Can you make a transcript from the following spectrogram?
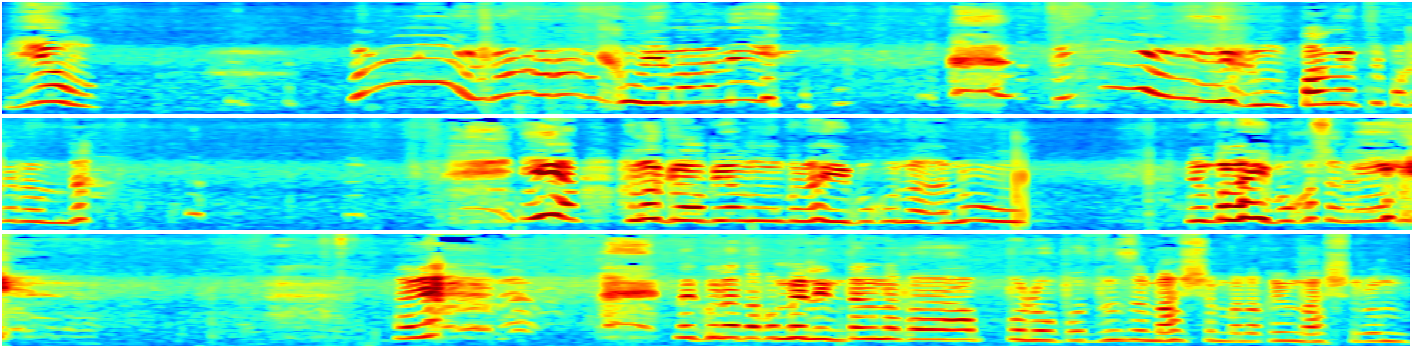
Ew! Kuya naman pangit sa pakiramdam. yeah, hala grabe ang balahibo ko na ano. Yung balahibo ko sa leg. Ayan. Nagulat ako may lintang nakapulupot dun sa mushroom, malaking mushroom.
